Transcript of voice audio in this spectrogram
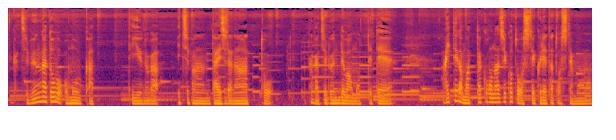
なんか自分がどう思うかっていうのが一番大事だなとなんか自分では思ってて相手が全く同じことをしてくれたとしても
